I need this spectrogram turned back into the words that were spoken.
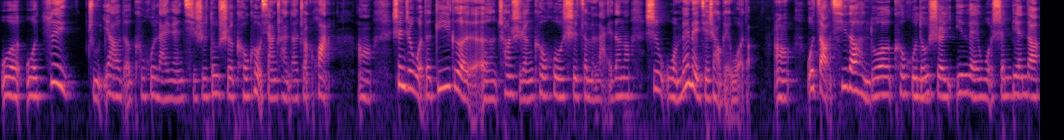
我我最主要的客户来源其实都是口口相传的转化啊，甚至我的第一个呃创始人客户是怎么来的呢？是我妹妹介绍给我的。嗯，我早期的很多客户都是因为我身边的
